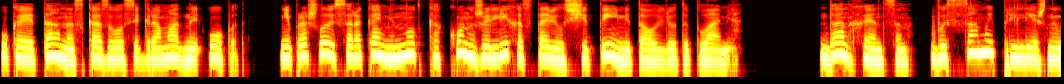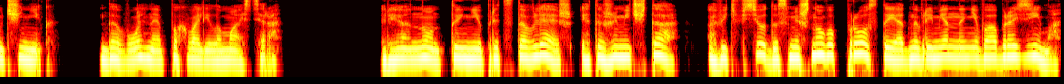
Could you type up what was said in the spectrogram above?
У Каэтана сказывался громадный опыт, не прошло и сорока минут, как он уже лихо ставил щиты и метал лед и пламя. «Дан Хэнсон, вы самый прилежный ученик», — довольная похвалила мастера. «Рианон, ты не представляешь, это же мечта, а ведь все до смешного просто и одновременно невообразимо».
